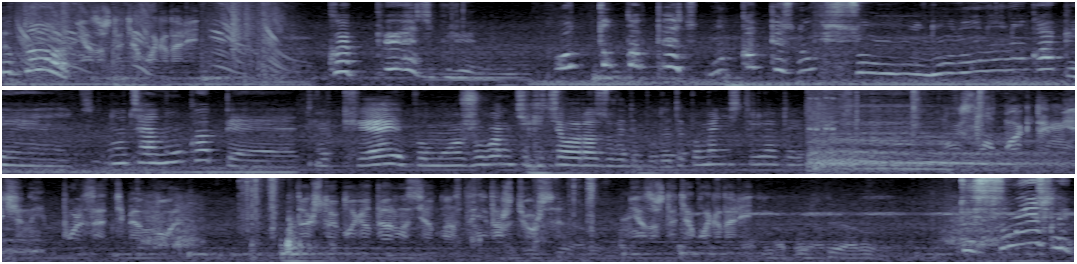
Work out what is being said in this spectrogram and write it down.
мутанті. Ай-яй-яй, куда? Капец, блин. Вот то капец. Ну капец, ну все. Ну, ну, ну, ну капець. Ну це ну капець. Окей, поможу вам. Тільки цього разу ви не будете по мені стріляти. Ну и слабак ты меченый, пользы от тебя ноль. Так что и благодарности от нас ты не дождешься. Не за что тебя благодарить. Ти в смислі?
